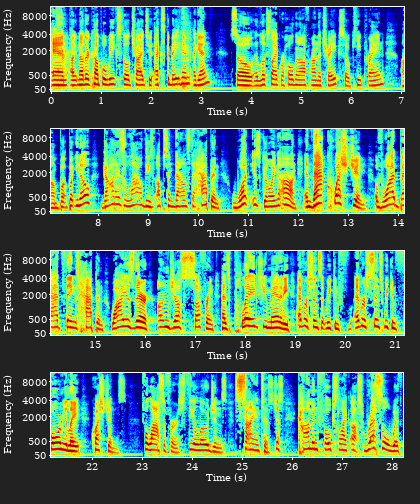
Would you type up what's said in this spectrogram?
And another couple weeks, they'll try to extubate him again. So it looks like we're holding off on the trach, so keep praying. Um, but, but you know, God has allowed these ups and downs to happen. What is going on? And that question of why bad things happen, why is there unjust suffering, has plagued humanity ever since that we can, ever since we can formulate questions philosophers, theologians, scientists, just common folks like us wrestle with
